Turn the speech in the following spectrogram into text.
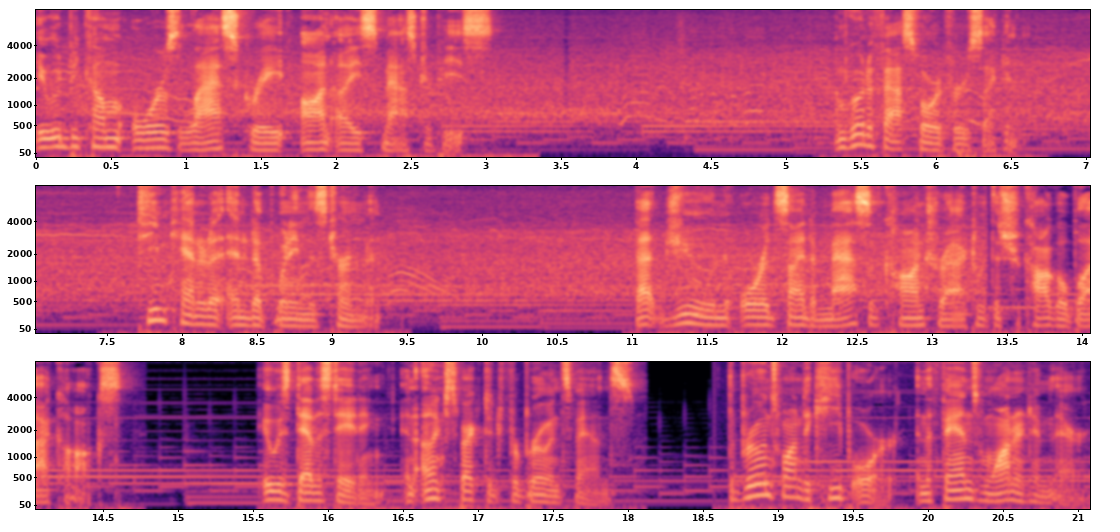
It would become Orr's last great on ice masterpiece. I'm going to fast forward for a second. Team Canada ended up winning this tournament. That June, Orr had signed a massive contract with the Chicago Blackhawks. It was devastating and unexpected for Bruins fans. The Bruins wanted to keep Orr, and the fans wanted him there,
